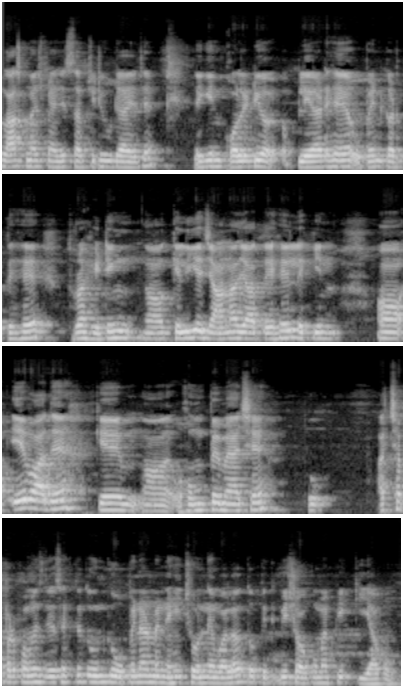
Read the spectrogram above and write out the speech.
लास्ट मैच में एज सब्सिट्यूट आए थे, लेकिन क्वालिटी प्लेयर है ओपन करते हैं। थोड़ा हिटिंग के लिए जाना जाते हैं, लेकिन ये बात है कि होम पे मैच है तो अच्छा परफॉर्मेंस दे सकते तो उनको ओपनर में नहीं छोड़ने वाला तो पृथ्वी शॉ को मैं पिक किया हूँ।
